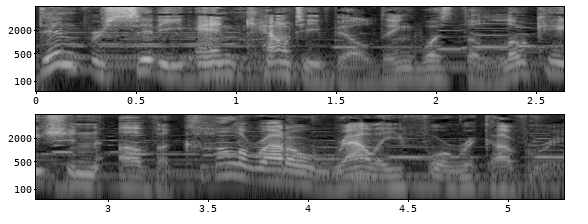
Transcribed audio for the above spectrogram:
Denver City and County building was the location of a Colorado Rally for Recovery.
